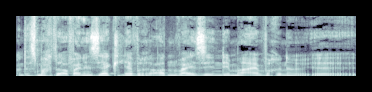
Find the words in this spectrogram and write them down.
Und das macht er auf eine sehr clevere Art und Weise, indem er einfach in eine, äh,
